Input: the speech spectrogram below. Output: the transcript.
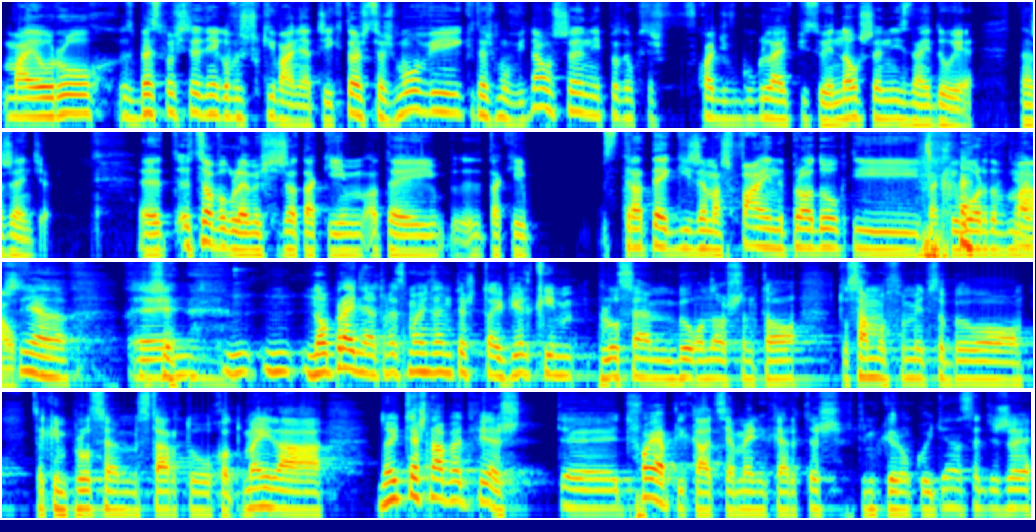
mają ruch z bezpośredniego wyszukiwania, czyli ktoś coś mówi, ktoś mówi Notion i potem ktoś wchodzi w Google i wpisuje Notion i znajduje narzędzie. E, co w ogóle myślisz o takim, o tej takiej strategii, że masz fajny produkt i takie word of znaczy mouth? nie, no. E, no brainer, natomiast moim zdaniem też tutaj wielkim plusem było Notion to, to samo w sumie, co było takim plusem startu Hotmaila, no i też nawet, wiesz, e, twoja aplikacja Mailcare też w tym kierunku idzie na zasadzie, że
